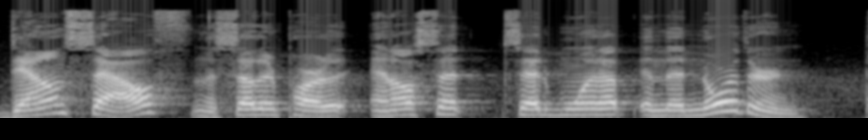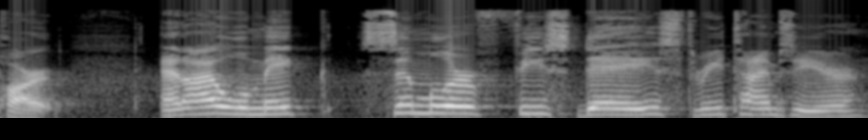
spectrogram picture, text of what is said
down south in the southern part, and I'll set, set one up in the northern part. And I will make similar feast days three times a year.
